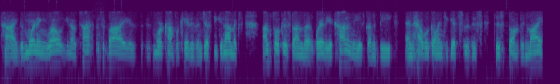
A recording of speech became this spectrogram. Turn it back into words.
Hi, good morning. Well, you know, time to buy is, is more complicated than just economics. I'm focused on the where the economy is going to be and how we're going to get through this this bump. In my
